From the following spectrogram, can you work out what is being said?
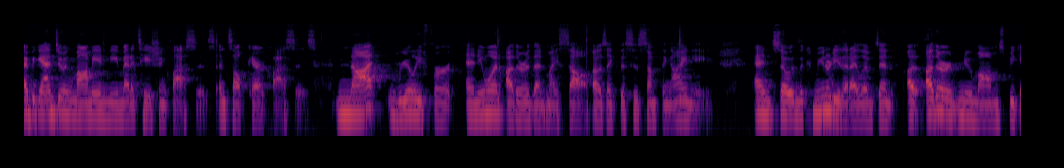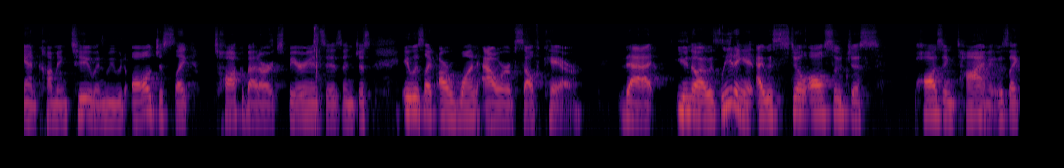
I began doing mommy and me meditation classes and self care classes, not really for anyone other than myself. I was like, this is something I need. And so in the community that I lived in, other new moms began coming too. And we would all just like talk about our experiences and just, it was like our one hour of self care that even though I was leading it, I was still also just pausing time. It was like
